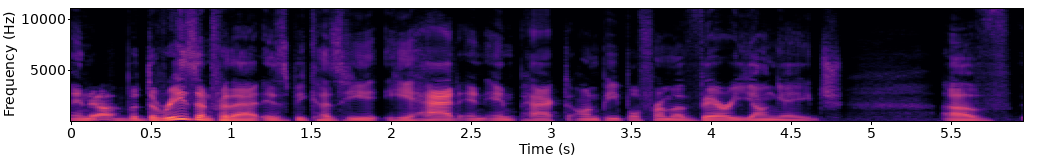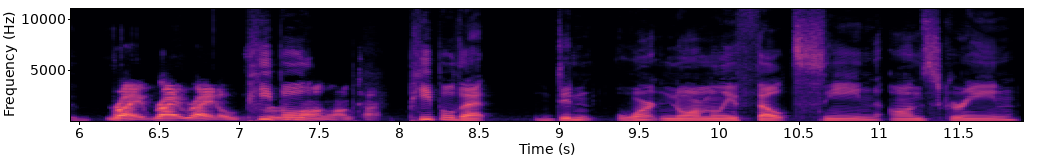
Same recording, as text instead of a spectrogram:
and Yeah. but the reason for that is because he he had an impact on people from a very young age of Right, right, right. Oh, for People- a long, long time. people that didn't weren't normally felt seen on screen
